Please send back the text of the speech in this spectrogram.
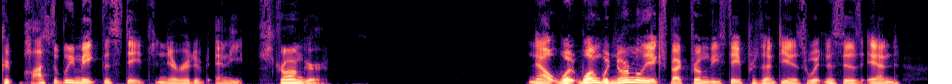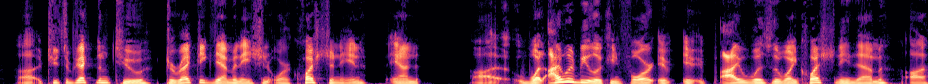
could possibly make the state's narrative any stronger. Now, what one would normally expect from the state presenting its witnesses and uh, to subject them to direct examination or questioning, and uh, what I would be looking for if if I was the one questioning them uh,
